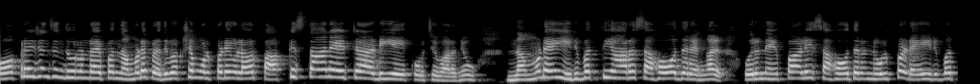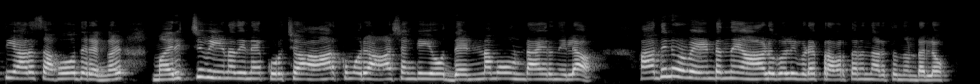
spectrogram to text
ഓപ്പറേഷൻ സിന്ദൂർ ഉണ്ടായപ്പോൾ നമ്മുടെ പ്രതിപക്ഷം ഉൾപ്പെടെയുള്ളവർ പാകിസ്ഥാൻ ഏറ്റ അടിയെ കുറിച്ച് പറഞ്ഞു. നമ്മുടെ ഇരുപത്തിയാറ് സഹോദരങ്ങൾ ഒരു നേപ്പാളി സഹോദരൻ ഉൾപ്പെടെ ഇരുപത്തിയാറ് സഹോദരങ്ങൾ മരിച്ചു വീണതിനെ കുറിച്ച് ആർക്കും ഒരു ആശങ്കയോ ദണ്ണമോ ഉണ്ടായിരുന്നില്ല. അതിനു വേണ്ടുന്ന ആളുകൾ ഇവിടെ പ്രവർത്തനം നടത്തുന്നുണ്ടല്ലോ.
